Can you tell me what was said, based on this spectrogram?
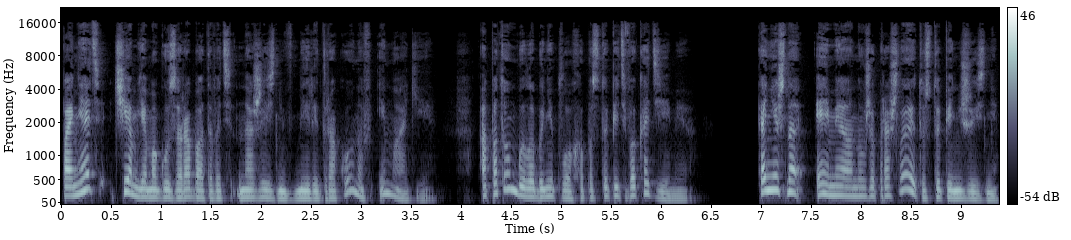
Понять, чем я могу зарабатывать на жизнь в мире драконов и магии. А потом было бы неплохо поступить в академию. Конечно, Эмиан уже прошла эту ступень жизни,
